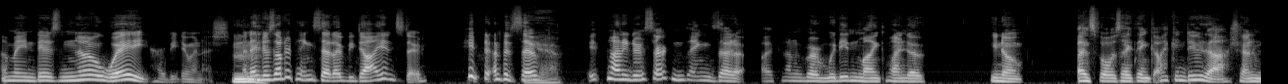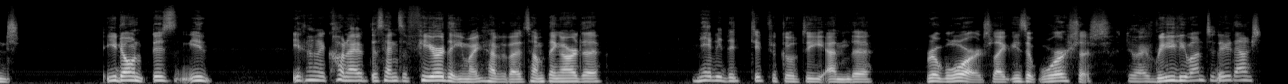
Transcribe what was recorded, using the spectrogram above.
I mean, there's no way I'd be doing it. Mm. And then hmm. there's other things that I'd be dying to do. you know? So yeah. it kind of, there's certain things that I kind of are within my kind of, you know, I suppose I think I can do that. And you don't, there's, you, you kind of cut out the sense of fear that you might have about something or the maybe the difficulty and the reward. Like, is it worth it? Do I really want to do that?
